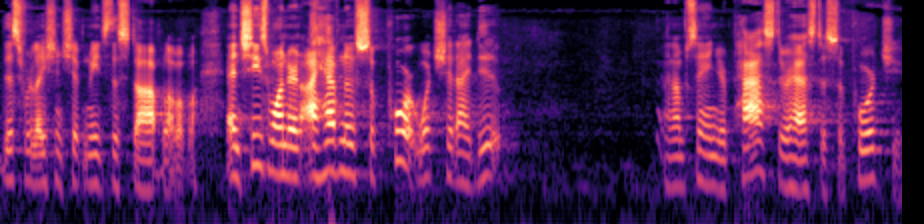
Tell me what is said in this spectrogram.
this relationship needs to stop. Blah blah blah. And she's wondering, I have no support. What should I do? And I'm saying your pastor has to support you.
